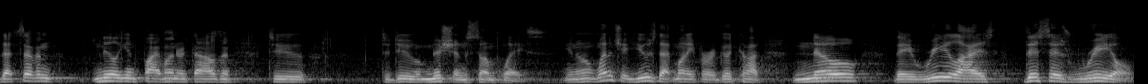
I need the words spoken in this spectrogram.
that 7,500,000 to, to do a mission someplace? You know, why don't you use that money for a good cause? No, they realized this is real.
